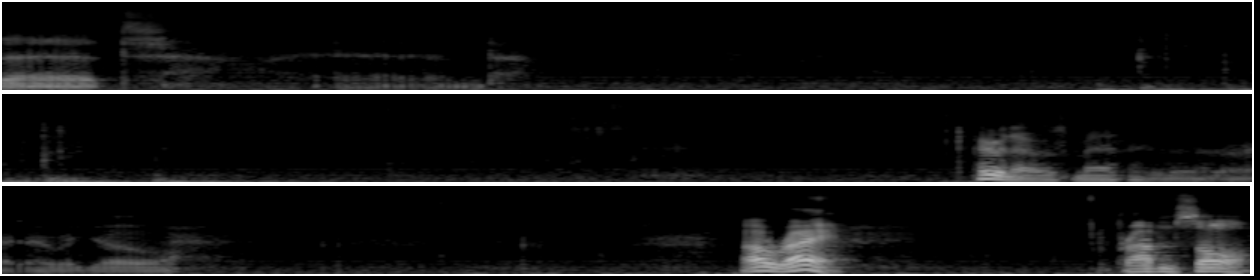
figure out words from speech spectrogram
That and Who knows, man? All right, there we go. All right. Problem solved.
